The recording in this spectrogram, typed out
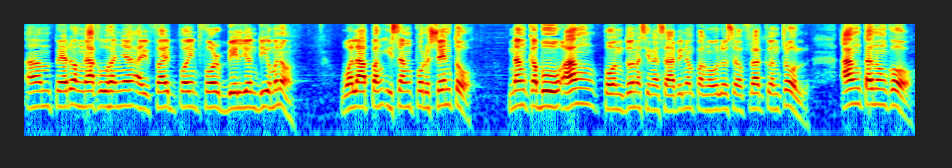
Um, pero ang nakuha niya ay 5.4 billion di umano. Wala pang isang porsyento ng kabuuang pondo na sinasabi ng Pangulo sa flood control. Ang tanong ko,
